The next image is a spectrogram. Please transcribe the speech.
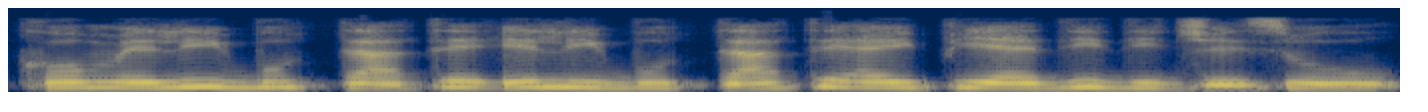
come li buttate e li buttate ai piedi di Gesù,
